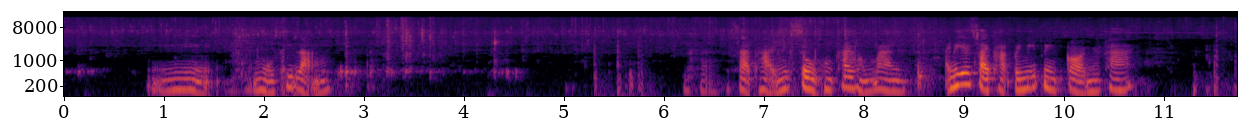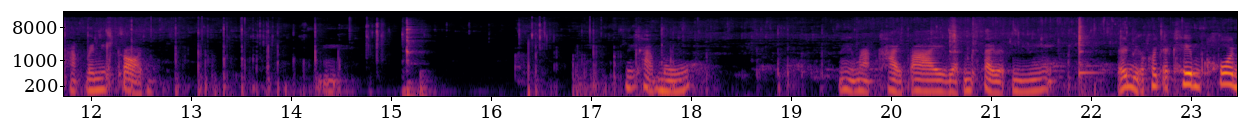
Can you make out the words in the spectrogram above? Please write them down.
ๆ นี่หมูที่หลังนะคะใส่ผักนี่สูตรของใครของมัน อันนี้จะใส่ผักไปนิดนึงก่อนนะคะ ผักไปนิดก่อน นี่นี่ค่ะหมู นี่หมักไข่ไปแบบนี้ใส่แบบนี้ แล้วเดี๋ยวเขาจะเข้มข้น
